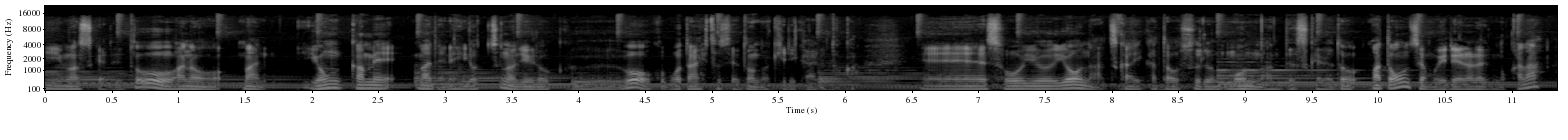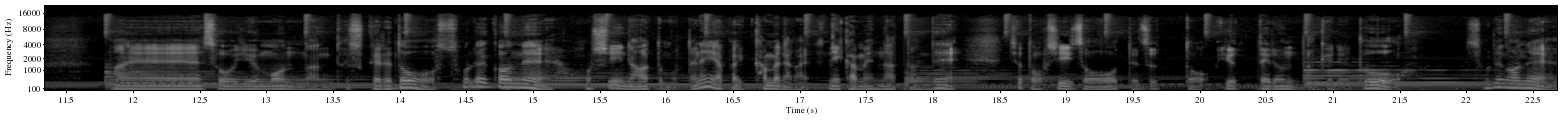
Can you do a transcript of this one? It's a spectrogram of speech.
言いますけれど、あの、まあ、4カメまでね、4つの入力をボタン1つでどんどん切り替えるとか、えー、そういうような使い方をするもんなんですけれど、また音声も入れられるのかな。えー、そういうもんなんですけれど、それがね、欲しいなと思ってね、やっぱりカメラが2カメになったんで、ちょっと欲しいぞってずっと言ってるんだけれど、それがね、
